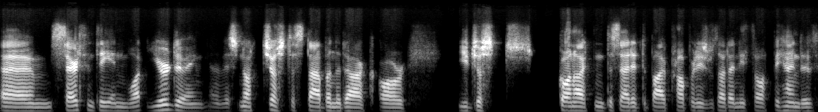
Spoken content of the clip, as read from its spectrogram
um, certainty in what you're doing, and it's not just a stab in the dark or you just gone out and decided to buy properties without any thought behind it.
